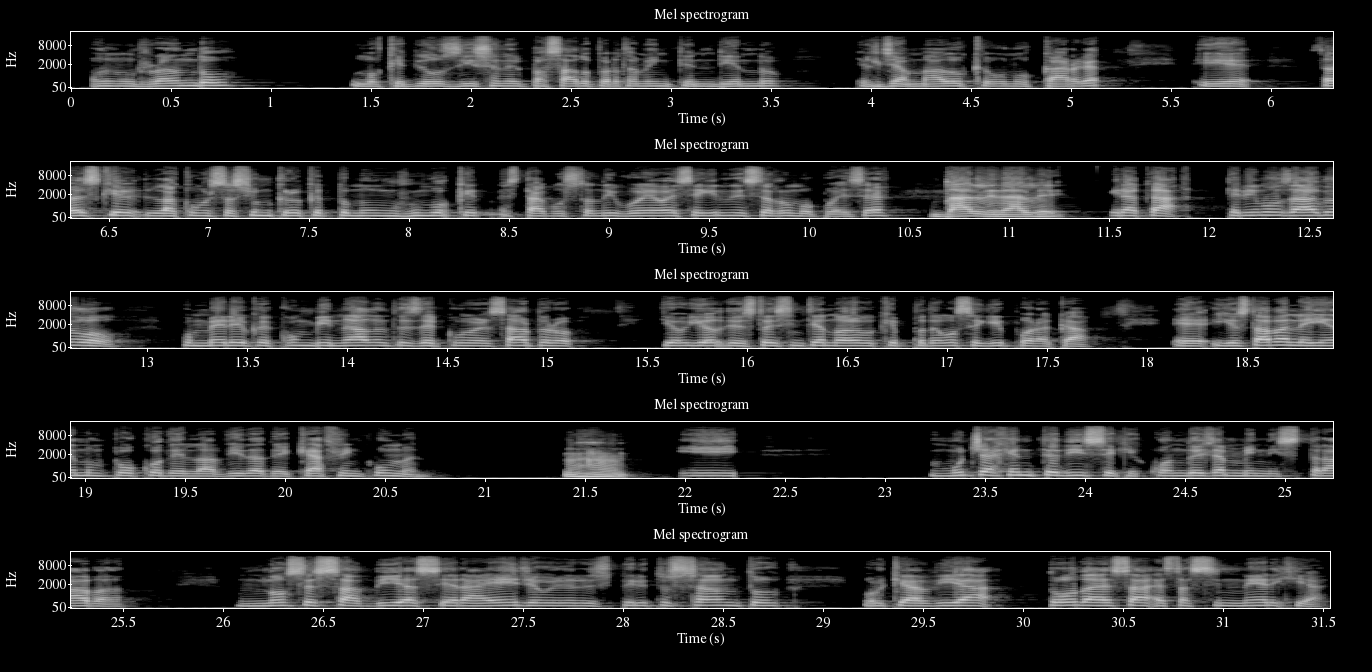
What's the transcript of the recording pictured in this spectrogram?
honrando lo que Dios dice en el pasado, pero también entendiendo el llamado que uno carga. Eh, Sabes que la conversación creo que tomó un rumbo que me está gustando y voy a seguir en ese rumbo, ¿puede ser? Dale, dale. Mira acá, tenemos algo medio que combinado antes de conversar, pero yo, yo estoy sintiendo algo que podemos seguir por acá. Eh, yo estaba leyendo un poco de la vida de Catherine Kuhlman. Y mucha gente dice que cuando ella ministraba, no se sabía si era ella o el Espíritu Santo, porque había toda esa, esa sinergia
